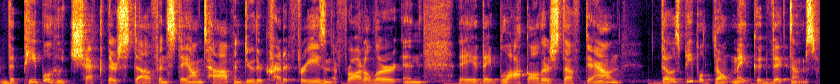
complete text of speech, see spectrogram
The people who check their stuff and stay on top and do their credit freeze and their fraud alert and they, they block all their stuff down, those people don't make good victims.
